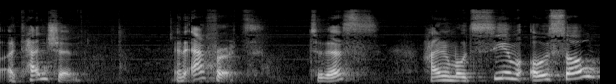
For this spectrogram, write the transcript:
attention and effort to this, oso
